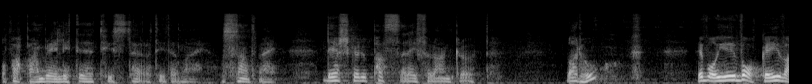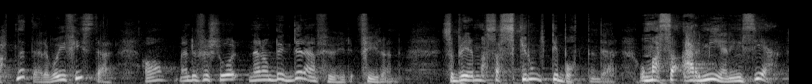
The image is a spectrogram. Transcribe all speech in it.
Och pappa han blev lite tyst här och tittade på mig. Och så sa han till mig, där ska du passa dig för att ankra upp. Vadå? Det var ju vaka i vattnet där, det var ju fisk där. Ja, men du förstår, när de byggde den fyren så blev det massa skrot i botten där och massa armeringsjärn.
